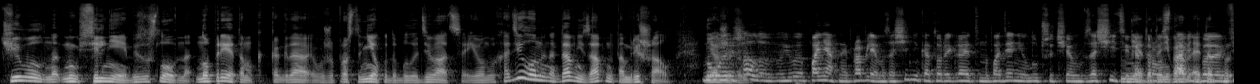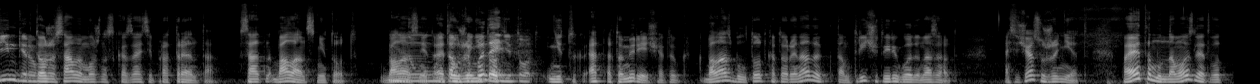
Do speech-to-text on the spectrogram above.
Чилвелл, ну, сильнее, безусловно, но при этом, когда уже просто некуда было деваться, и он выходил, он иногда внезапно там решал. Ну, он решал, понятная проблема. Защитник, который играет в нападении лучше, чем в защите, Нет, это не прав... это Вингером. То же самое можно сказать и про Трента. Со... Баланс не тот. Баланс ну, нет. Это уже не тот, не тот. Не, о, о том и речь. Это, баланс был тот, который надо там 3-4 года назад. А сейчас уже нет. Поэтому, на мой взгляд, вот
